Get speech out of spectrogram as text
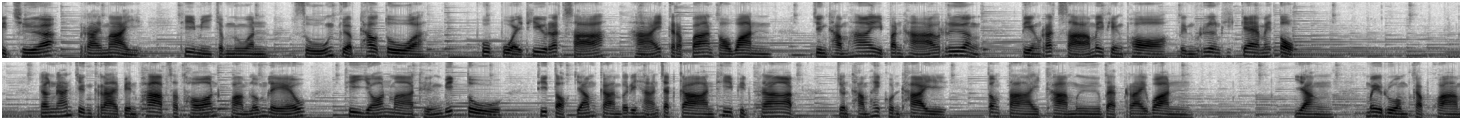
ติดเชื้อรายใหม่ ที่มีจำนวนสูงเกือบเท่าตัว ผู้ป่วยที่รักษาหายกลับบ้านต่อวัน จึงทำให้ปัญหาเรื่องเตียงรักษาไม่เพียงพอเป็นเรื่องที่แก้ไม่ตก ดังนั้นจึงกลายเป็นภาพสะท้อนความล้มเหลว ที่ย้อนมาถึงบิ๊กตู่ที่ตอกย้ำการบริหารจัดการที่ผิดพลาด จนทำให้คนไทยต้องตายคามือแบบรายวัน ยังไม่รวมกับความ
